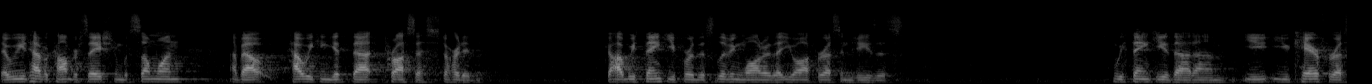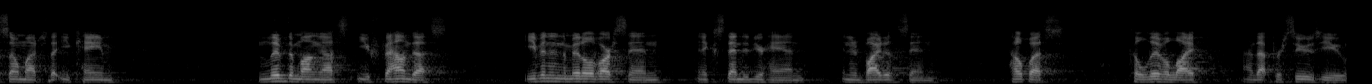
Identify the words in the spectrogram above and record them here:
That we'd have a conversation with someone about how we can get that process started. God, we thank you for this living water that you offer us in Jesus. We thank you that um, you, you care for us so much that you came and lived among us. You found us, even in the middle of our sin, and extended your hand and invited us in. Help us to live a life uh, that pursues you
